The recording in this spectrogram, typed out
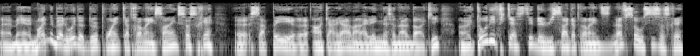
Euh, mais une moyenne évaluée de 2,85, ce serait euh, sa pire euh, en carrière dans la Ligue nationale de hockey. Un taux d'efficacité de 899, ça aussi, ce serait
